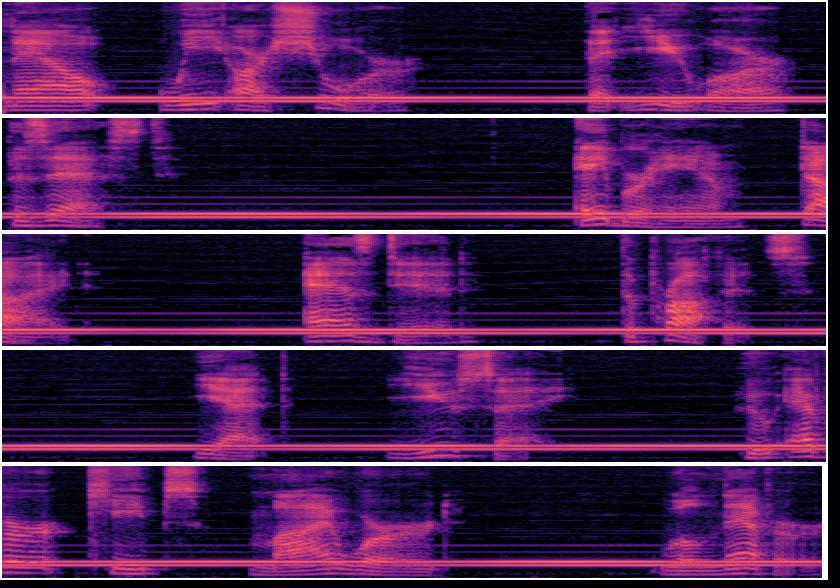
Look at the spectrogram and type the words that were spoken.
Now we are sure that you are possessed. Abraham died, as did the prophets. Yet you say, Whoever keeps my word will never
